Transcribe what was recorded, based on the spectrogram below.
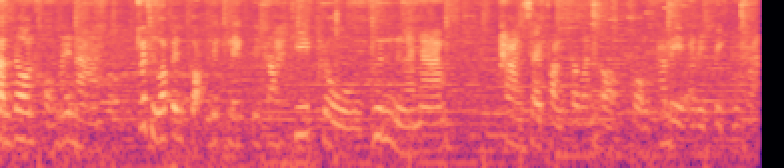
สันดอนของแม่น้ำก็ถือว่าเป็นเกาะเล็กๆนะคะที่โผล่ขึ้นเหนือน้ำ ทางชายฝั่งตะวันออกของทะเลอาริติกนะคะ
